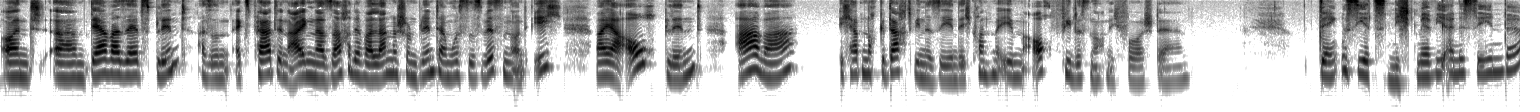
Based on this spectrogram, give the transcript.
Und ähm, der war selbst blind, also ein Experte in eigener Sache, der war lange schon blind, der musste es wissen. Und ich war ja auch blind, aber ich habe noch gedacht wie eine Sehende. Ich konnte mir eben auch vieles noch nicht vorstellen. Denken Sie jetzt nicht mehr wie eine Sehende?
